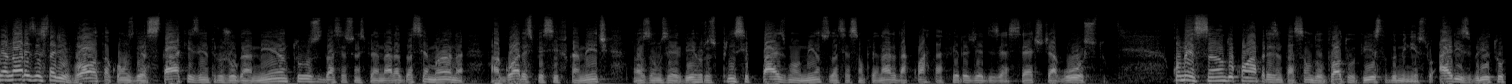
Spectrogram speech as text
Plenárias está de volta com os destaques entre os julgamentos das sessões plenárias da semana. Agora, especificamente, nós vamos rever os principais momentos da sessão plenária da quarta-feira, dia 17 de agosto. Começando com a apresentação do voto vista do ministro Aires Brito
